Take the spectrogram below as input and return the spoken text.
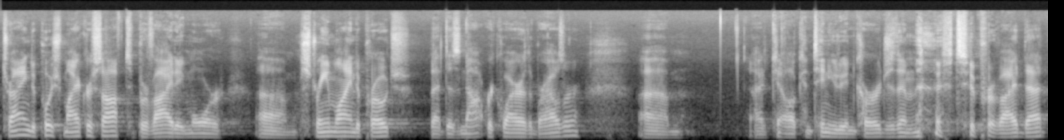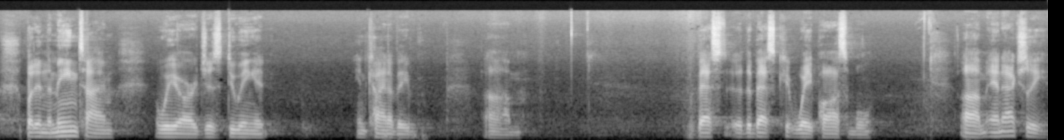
trying to push Microsoft to provide a more um, streamlined approach that does not require the browser. Um, I'll continue to encourage them to provide that, but in the meantime, we are just doing it in kind of a um, best the best way possible. Um, and actually,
